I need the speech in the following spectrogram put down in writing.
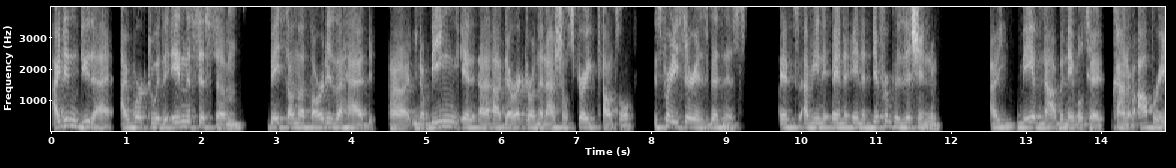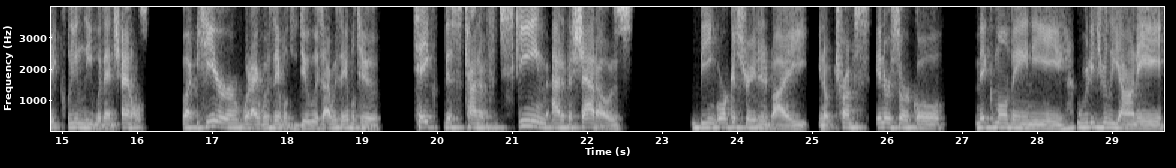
I didn't do that. I worked within the system based on the authorities I had. Uh, you know, being a, a, director on the National Security Council is pretty serious business. It's, I mean, in in a different position, I may have not been able to kind of operate cleanly within channels. But here, what I was able to do is I was able to take this kind of scheme out of the shadows being orchestrated by you know Trump's inner circle, Mick Mulvaney, Rudy Giuliani,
